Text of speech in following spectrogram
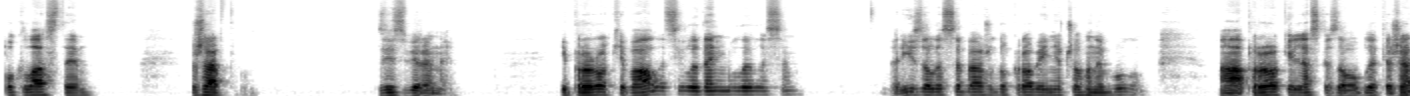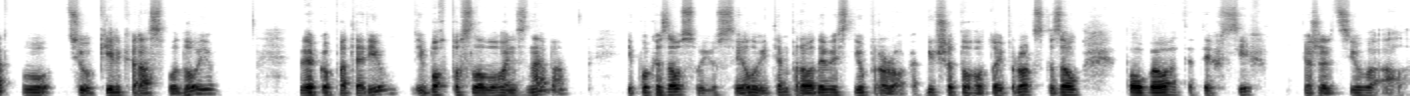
покласти жертву зі звірини. І пророки Ваала цілий день молилися, різали себе аж до крові і нічого не було. А пророк Ілля сказав облити жертву цю кілька раз водою, викопати рів, і Бог послав вогонь з неба і показав свою силу, і тим проводив істів пророка. Більше того, той пророк сказав повбивати тих всіх жерців Ваала.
